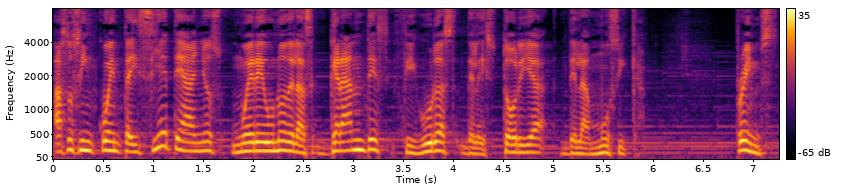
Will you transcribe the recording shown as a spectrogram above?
a sus 57 años, muere uno de las grandes figuras de la historia de la música. Prince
